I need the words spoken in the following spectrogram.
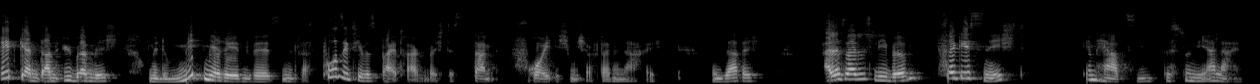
Red gern dann über mich. Und wenn du mit mir reden willst und etwas Positives beitragen möchtest, dann freue ich mich auf deine Nachricht. Dann sage ich, alles, alles Liebe, vergiss nicht, im Herzen bist du nie allein.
